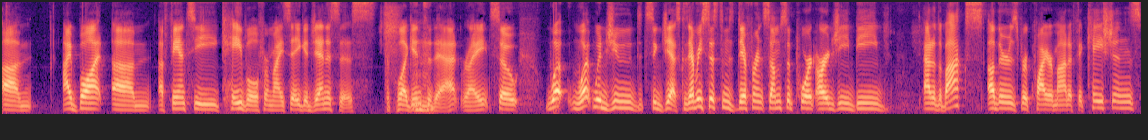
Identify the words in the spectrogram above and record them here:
Um, I bought um, a fancy cable for my Sega Genesis to plug mm-hmm. into that, right? So what, what would you suggest? Because every system's different. Some support RGB out of the box, others require modifications.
